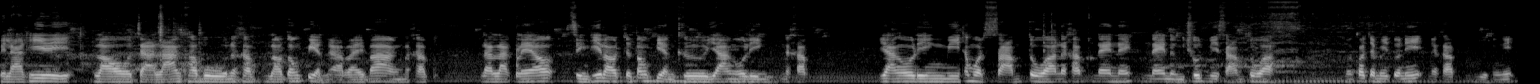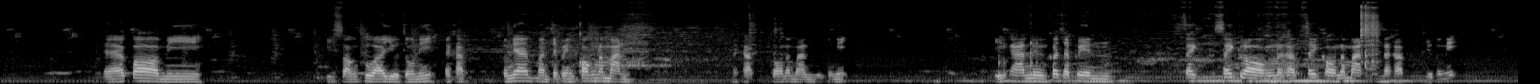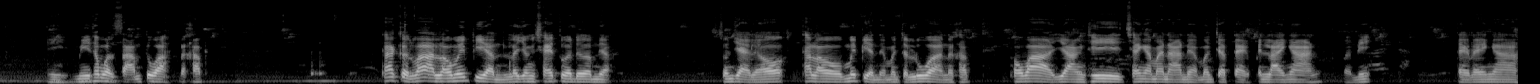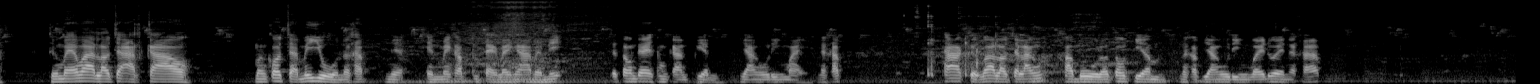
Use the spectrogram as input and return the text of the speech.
เวลาที่เราจะล้างคาบูนะครับ เราต้องเปลี่ยนอะไรบ้างนะครับหลักๆแล้วสิ่งที่เราจะต้องเปลี่ยนคือยางโอลิงนะครับยางโอลิงมีทั้งหมด 3 ตัวนะครับ ในในในหนึ่งชุดมี 3 ตัว มันก็จะมีตัวนี้นะครับอยู่ตรงนี้ แล้วก็มีอีก 2 ตัวอยู่ตรงนี้นะครับ ตรงนี้มันจะเป็นก๊อกน้ำมันนะครับก๊อกน้ำมันอยู่ตรงนี้ อีกอันหนึ่งก็จะเป็น ไส้ไส้กรองนะครับไส้กรองน้ำมันนะครับ อยู่ตรงนี้นี่มีทั้งหมด3ตัวนะครับ ถ้าเกิดว่าเราไม่เปลี่ยนเรายังใช้ตัวเดิมเนี่ย ส่วนใหญ่แล้วถ้าเราไม่เปลี่ยนเนี่ยมันจะรั่วนะครับ เพราะว่ายางที่ใช้งานมานานเนี่ย มันจะแตกเป็นลายงานแบบนี้ แตกลายงา ถึงแม้ว่าเราจะอัดกาว มันก็จะไม่อยู่นะครับ เนี่ยเห็นไหมครับมันแตกลายงาแบบนี้ จะต้องได้ทำการเปลี่ยนยางโอลิงใหม่นะครับ ถ้าเกิดว่าเราจะล้างคาบูเราต้องเตรียมนะครับยางโอลิงไว้ด้วยนะครับ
